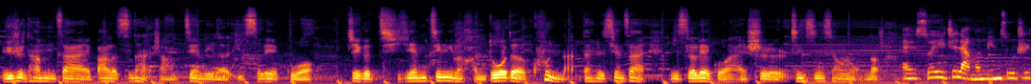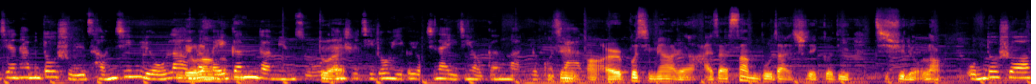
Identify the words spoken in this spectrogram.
于是他们在巴勒斯坦上建立了以色列国。这个期间经历了很多的困难，但是现在以色列国还是欣欣向荣的。哎，所以这两个民族之间，他们都属于曾经流浪的没根的民族。对。但是其中一个有，现在已经有根了，有国家了。啊，而波西米亚人还在散布在世界各地，继续流浪。我们都说，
